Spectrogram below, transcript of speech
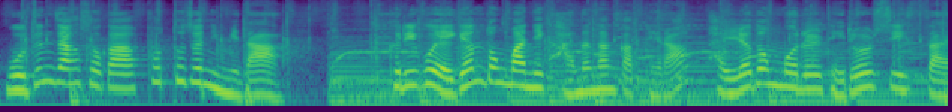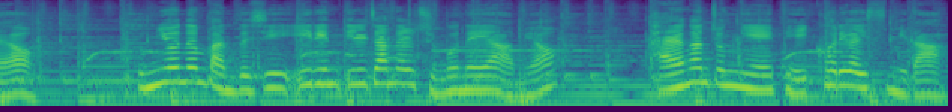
모든 장소가 포토존입니다. 그리고 애견 동반이 가능한 카페라 반려동물을 데려올 수 있어요. 음료는 반드시 1인 1잔을 주문해야 하며 다양한 종류의 베이커리가 있습니다.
